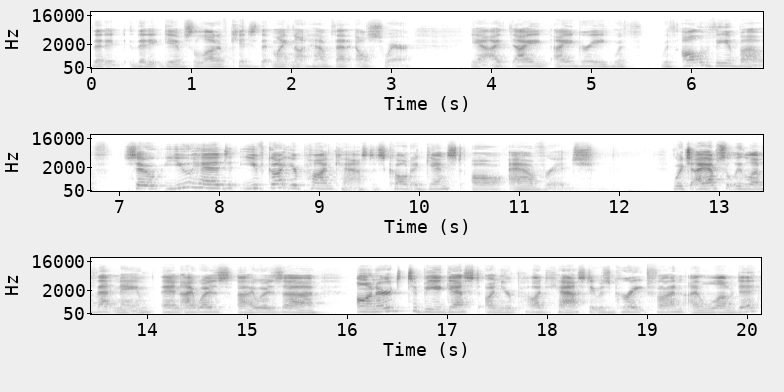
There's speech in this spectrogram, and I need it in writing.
that it that it gives a lot of kids that might not have that elsewhere. Yeah i i, I agree with with all of the above. So you had you've got your podcast. It's called Against All Average, which I absolutely love that name. And I was I was uh, honored to be a guest on your podcast. It was great fun. I loved it.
